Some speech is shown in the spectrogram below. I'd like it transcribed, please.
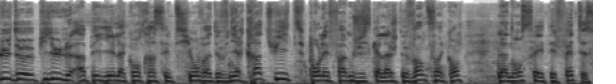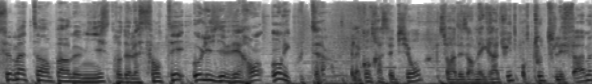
Plus de pilules à payer, la contraception va devenir gratuite pour les femmes jusqu'à l'âge de 25 ans. L'annonce a été faite ce matin par le ministre de la Santé, Olivier Véran. On l'écoute. La contraception sera désormais gratuite pour toutes les femmes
